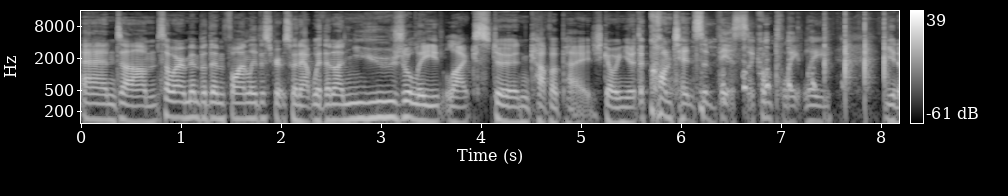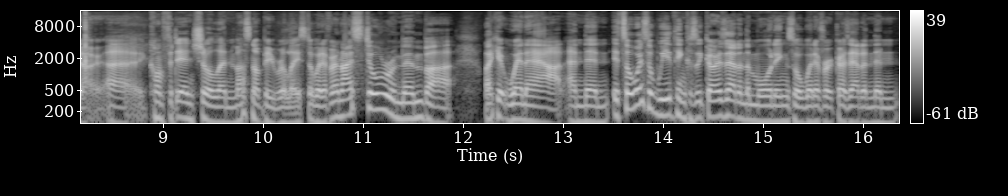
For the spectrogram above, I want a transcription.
And um, so I remember them finally, the scripts went out with an unusually like stern cover page going, you know, the contents of this are completely, you know, uh, confidential and must not be released or whatever. And I still remember like it went out and then it's always a weird thing because it goes out in the mornings or whenever it goes out and then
